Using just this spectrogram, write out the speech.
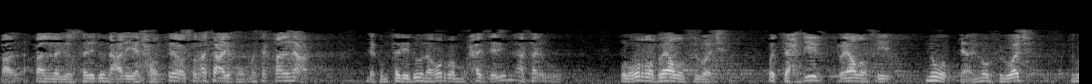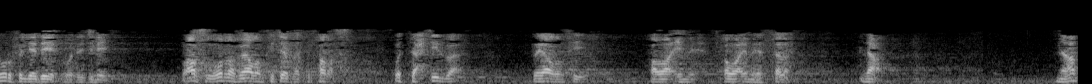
قال قال الذين تردون علي الحوض. قيل رسول أتعرفهم متى؟ قال نعم. إنكم تردون غرا محجلين والغرة بياض في الوجه والتحجيل بياض في نور. يعني نور في الوجه ونور في اليدين والرجلين. وأصل الغرة بياض في جبهة الفرس والتحجيل بياض في قوائمه قوائمه الثلاث نعم. نعم.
